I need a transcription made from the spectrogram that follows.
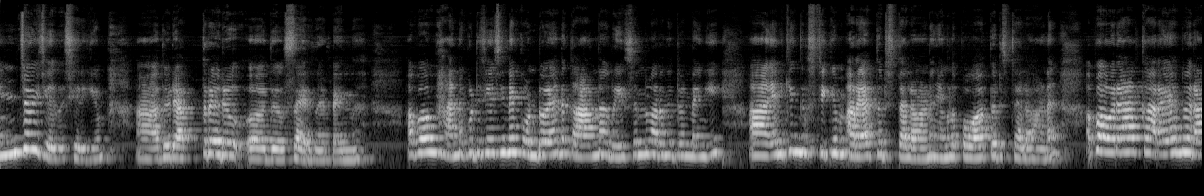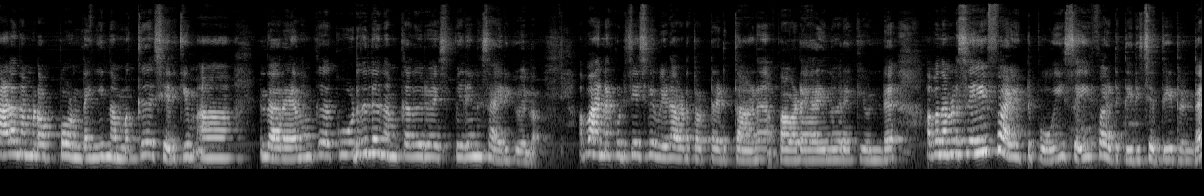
എൻജോയ് ചെയ്തു ശരിക്കും. അതൊരു അത്ര ഒരു ദിവസമായിരുന്നു കേട്ടോ ഇന്ന്. അപ്പം ഹാനക്കുട്ടി ചേച്ചീനെ കൊണ്ടുപോയതിന്റെ കാരണം റീസൺ എന്ന് പറഞ്ഞിട്ടുണ്ടെങ്കിൽ എനിക്കും ക്രിസ്റ്റിക്കും അറിയാത്തൊരു സ്ഥലമാണ്. ഞങ്ങൾ പോകാത്തൊരു സ്ഥലമാണ്. അപ്പോൾ ഒരാൾക്ക് അറിയാവുന്ന ഒരാൾ നമ്മുടെ ഒപ്പം ഉണ്ടെങ്കിൽ നമുക്ക് ശരിക്കും എന്താ പറയുക നമുക്ക് കൂടുതൽ നമുക്കതൊരു എക്സ്പീരിയൻസ് ആയിരിക്കുമല്ലോ. അപ്പോൾ അന്നക്കുട്ടി ചേച്ചിയുടെ വീട് അവിടെ തൊട്ടടുത്താണ്. അപ്പോൾ അവിടെ അറിയുന്നവരൊക്കെ ഉണ്ട്. അപ്പോൾ നമ്മൾ സേഫായിട്ട് പോയി സേഫായിട്ട് തിരിച്ചെത്തിയിട്ടുണ്ട്.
